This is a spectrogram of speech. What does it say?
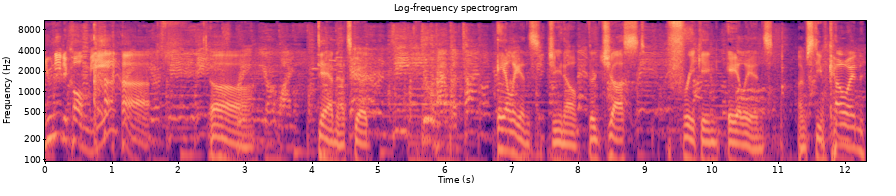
You need to call me. oh, damn, that's good. Aliens, Geno. They're just freaking aliens. I'm Steve Cohen.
